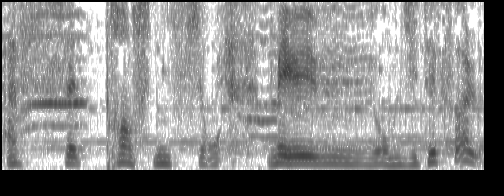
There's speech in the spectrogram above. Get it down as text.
à cette transmission. Mais on me dit t'es folle.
